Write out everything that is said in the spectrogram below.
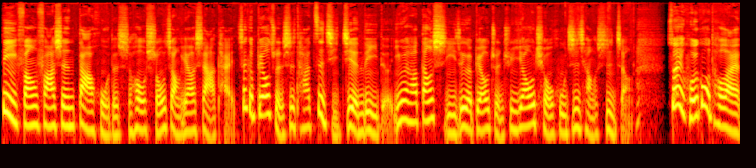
地方发生大火的时候，首长要下台。这个标准是他自己建立的，因为他当时以这个标准去要求胡志强市长。所以回过头来，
